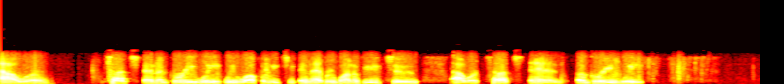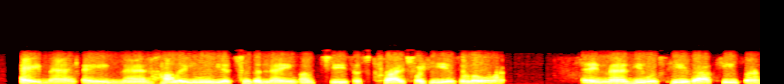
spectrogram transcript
our Touch and Agree Week. We welcome each and every one of you to our Touch and Agree Week. Amen. Amen. Hallelujah to the name of Jesus Christ, for he is the Lord. Amen. He was he is our keeper.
